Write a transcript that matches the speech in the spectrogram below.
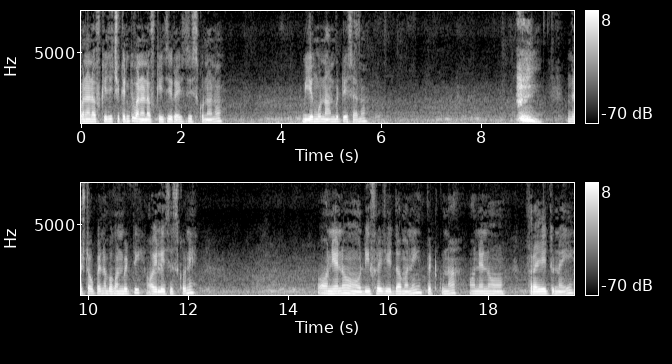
వన్ అండ్ హాఫ్ కేజీ చికెన్కి one and half KG rice తీసుకున్నాను. బియ్యం కూడా నానబెట్టేశాను. ఇంకా స్టవ్ పైన బగోన్ పెట్టి ఆయిల్ వేసేసుకొని ఆనియన్ డీప్ ఫ్రై చేద్దామని పెట్టుకున్న. ఆనియన్ ఫ్రై అవుతున్నాయి.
